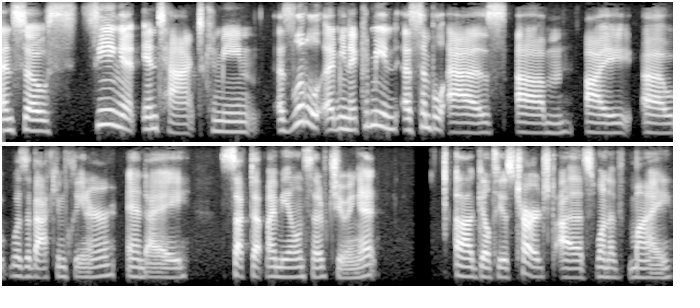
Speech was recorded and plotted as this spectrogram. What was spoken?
And so seeing it intact can mean as little, I mean, it could mean as simple as um, I uh, was a vacuum cleaner and I sucked up my meal instead of chewing it. Uh, guilty as charged. Uh, that's one of my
